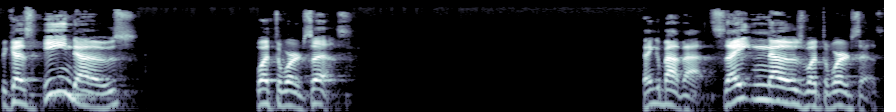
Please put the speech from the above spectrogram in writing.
because he knows what the Word says. Think about that. Satan knows what the Word says.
